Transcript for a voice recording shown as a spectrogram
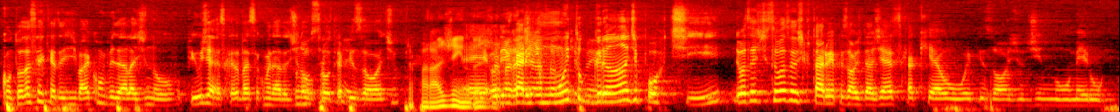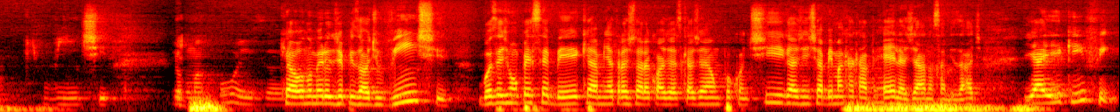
com toda certeza a gente vai convidar ela de novo. Viu, Jéssica? Vai ser convidada de novo para outro episódio. Preparar a agenda. É, eu tenho um carinho muito grande por ti. E vocês, se vocês escutarem o episódio da Jéssica, que é o episódio de número 20, De alguma coisa. que é o número de episódio 20, vocês vão perceber que a minha trajetória com a Jéssica já é um pouco antiga, a gente é bem macaca velha já, nossa amizade. E aí que, enfim,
